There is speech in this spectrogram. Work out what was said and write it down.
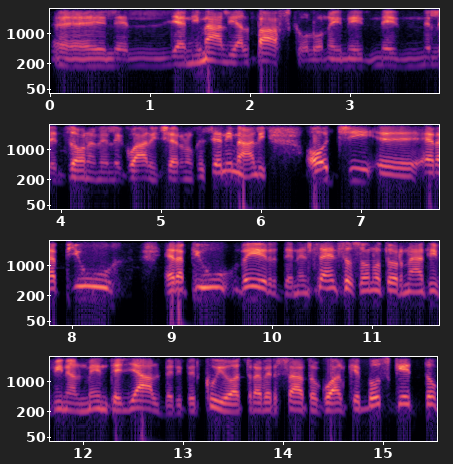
eh, le, gli animali al pascolo nei, nei, nei, nelle zone nelle quali c'erano questi animali, oggi eh, era più era più verde, nel senso sono tornati finalmente gli alberi, per cui ho attraversato qualche boschetto,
